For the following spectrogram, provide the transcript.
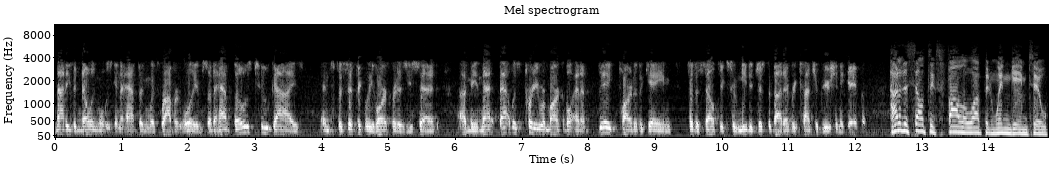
not even knowing what was going to happen with Robert Williams. So to have those two guys and specifically Horford, as you said, I mean, that, that was pretty remarkable and a big part of the game for the Celtics who needed just about every contribution he gave them. How do the Celtics follow up and win game two?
